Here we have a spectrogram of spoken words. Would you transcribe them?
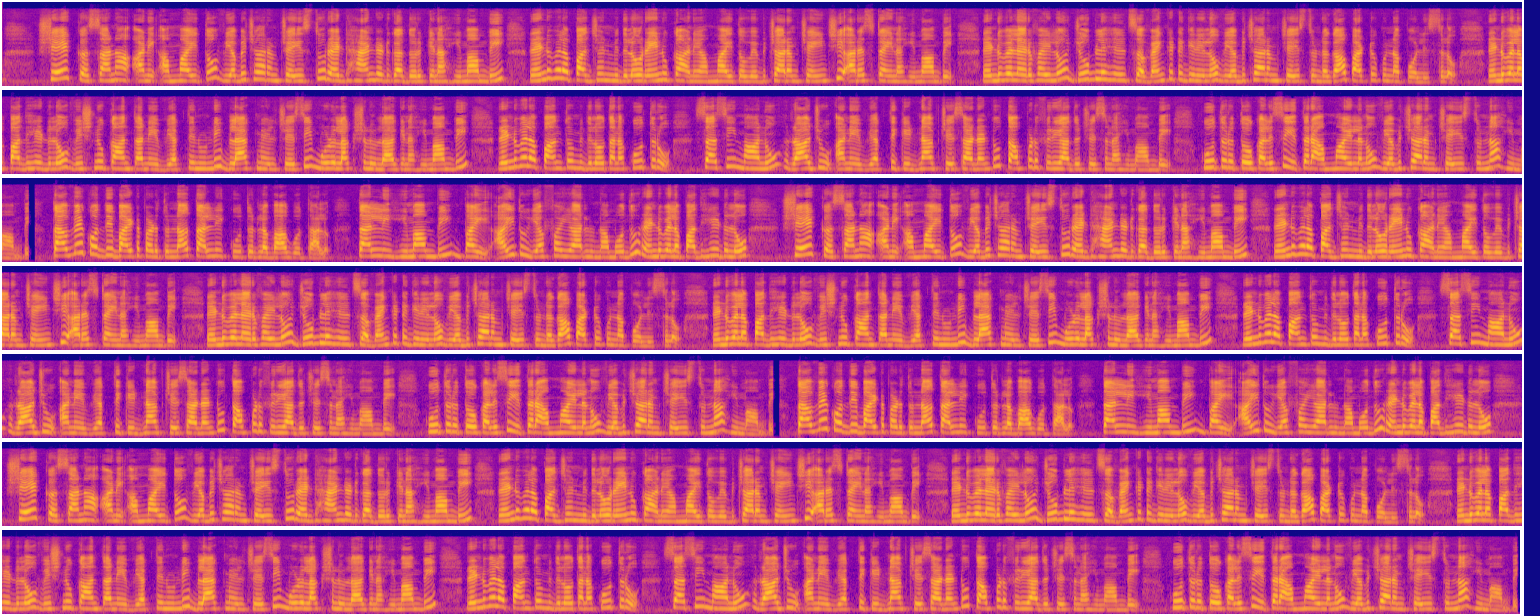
షేక్ సనా అనే అమ్మాయితో వ్యభిచారం చేయిస్తూ రెడ్ హ్యాండెడ్గా దొరికిన హిమాంబి రెండు వేల పద్దెనిమిదిలో రేణుక అనే అమ్మాయితో వ్యభిచారం చేయించి అరెస్ట్ అయిన హిమాంబి. రెండు వేల ఇరవైలో జూబ్లీహిల్స్ వెంకటగిరిలో వ్యభిచారం చేయిస్తుండగా పట్టుకున్న పోలీసులు. రెండు రెండు వేల పదిహేడులో విష్ణుకాంత్ అనే వ్యక్తి నుండి బ్లాక్మెయిల్ చేసి మూడు లక్షలు లాగిన హిమాంబి రెండు వేల పంతొమ్మిదిలో తన కూతురు ససీమాను రాజు అనే వ్యక్తి కిడ్నాప్ చేశాడంటూ తప్పుడు ఫిర్యాదు చేసిన హిమాంబి. కూతురుతో కలిసి ఇతర అమ్మాయిలను వ్యభిచారం చేయిస్తున్న హిమాంబి. తవ్వే కొద్దీ బయటపడుతున్న తల్లి కూతుర్ల బాగోతాలు. తల్లి హిమాంబి పై ఐదు ఎఫ్ఐఆర్లు నమోదు. రెండు వేల పదిహేడులో షేక్ సనా అనే అమ్మాయితో వ్యభిచారం చేయిస్తూ రెడ్ హ్యాండెడ్గా దొరికిన హిమాంబి రెండు వేల పద్దెనిమిదిలో రేణుక అనే అమ్మాయితో వ్యభిచారం చేయించి అరెస్ట్ అయిన హిమాంబి రెండు వేల ఇరవైలో జూబ్లీ హిల్స్ వెంకటగిరిలో వ్యభిచారం చేయిస్తుండగా పట్టుకున్న పోలీసులు. రెండు వేల పదిహేడులో విష్ణుకాంత్ అనే వ్యక్తి నుండి బ్లాక్ మెయిల్ చేసి మూడు లక్షలు లాగిన హిమాంబి రెండు వేల పంతొమ్మిదిలో తన కూతురు ససీమాను రాజు అనే వ్యక్తి కిడ్నాప్ చేశాడంటూ తప్పుడు ఫిర్యాదు చేసిన హిమాంబి. కూతురుతో కలిసి ఇతర అమ్మాయిలను వ్యభిచారం చేయిస్తున్న హిమాంబి. తవ్వే కొద్దీ బయటపడుతున్న తల్లి కూతుర్ల బాగోతాలు. తల్లి హిమాంబిపై ఐదు ఎఫ్ఐఆర్లు నమోదు. రెండు వేల పదిహేడులో షేక్ సనా అనే అమ్మాయితో వ్యభిచారం చేయిస్తూ రెడ్ హ్యాండెడ్గా దొరికిన హిమాంబి రెండు వేల పద్దెనిమిదిలో రేణుక అనే అమ్మాయితో వ్యభిచారం చేయించి అరెస్ట్ అయిన హిమాంబి రెండు వేల ఇరవైలో జూబ్లీహిల్స్ వెంకటగిరిలో వ్యభిచారం చేస్తుండగా పట్టుకున్న పోలీసులు. రెండు వేల పదిహేడులో విష్ణుకాంత్ అనే వ్యక్తి నుండి బ్లాక్మెయిల్ చేసి మూడు లక్షలు లాగిన హిమాంబి రెండు వేల పంతొమ్మిదిలో తన కూతురు ససీమాను రాజు అనే వ్యక్తి కిడ్నాప్ చేశాడంటూ తప్పుడు ఫిర్యాదు చేసిన హిమాంబి. కూతురుతో కలిసి ఇతర అమ్మాయిలను వ్యభిచారం చేయిస్తున్న హిమాంబి.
